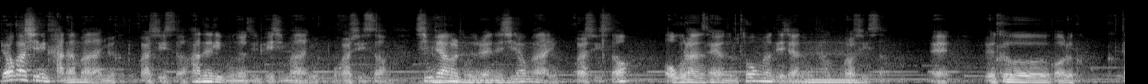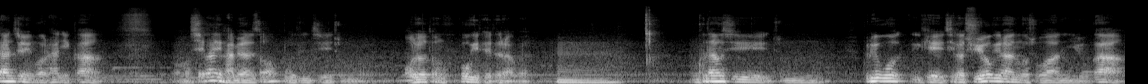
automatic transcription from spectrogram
뼈가 시린 가난만 아니면 극복할 수 있어. 하늘이 무너진 배신만 아니면 극복할 수 있어. 심장을 도드라는 시련만 아니면 극복할 수 있어. 억울한 사연으로 투옥만 되지 않으면 다 음. 극복할 수 있어. 예. 그거를 극- 극단적인 걸 하니까 어, 시간이 가면서 뭐든지 좀 어려웠던 극복이 되더라고요. 음. 그 당시 좀 그리고 이렇게 제가 주역이라는 거 좋아하는 이유가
